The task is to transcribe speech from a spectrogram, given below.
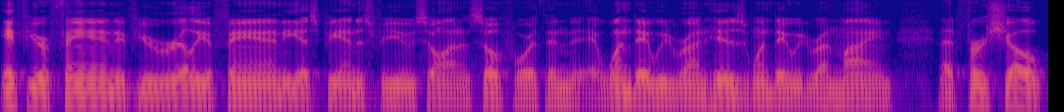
if you're a fan, if you're really a fan, ESPN is for you, so on and so forth. And one day we'd run his, one day we'd run mine. That first show,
